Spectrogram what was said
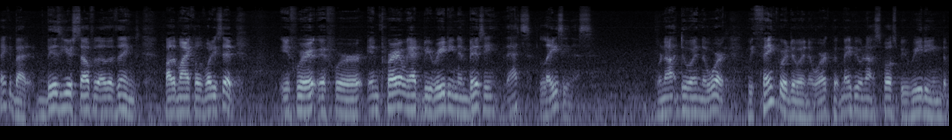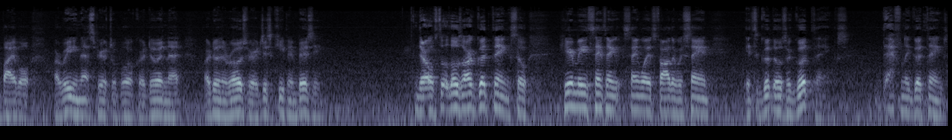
Think about it. Busy yourself with other things. Father Michael, what he said. If we're if we're in prayer, we have to be reading and busy. That's laziness. We're not doing the work. We think we're doing the work, but maybe we're not supposed to be reading the Bible or reading that spiritual book or doing that or doing the rosary or just keeping busy. There also, those are good things. So hear me same thing same way as Father was saying, it's good those are good things. Definitely good things.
